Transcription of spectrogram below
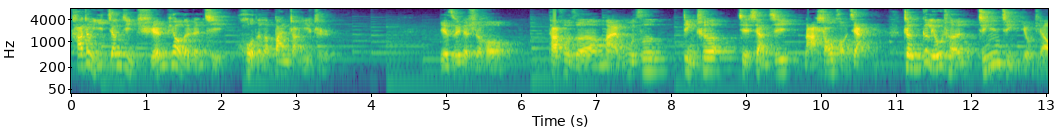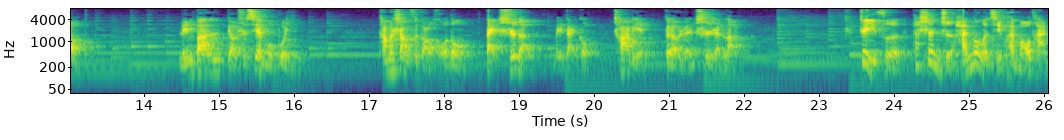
他就以将近全票的人气获得了班长一职。野炊的时候，他负责买物资、订车、借相机、拿烧烤架，整个流程井井有条。邻班表示羡慕不已。他们上次搞活动带吃的没带够，差点都要人吃人了。这一次，他甚至还弄了几块毛毯，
